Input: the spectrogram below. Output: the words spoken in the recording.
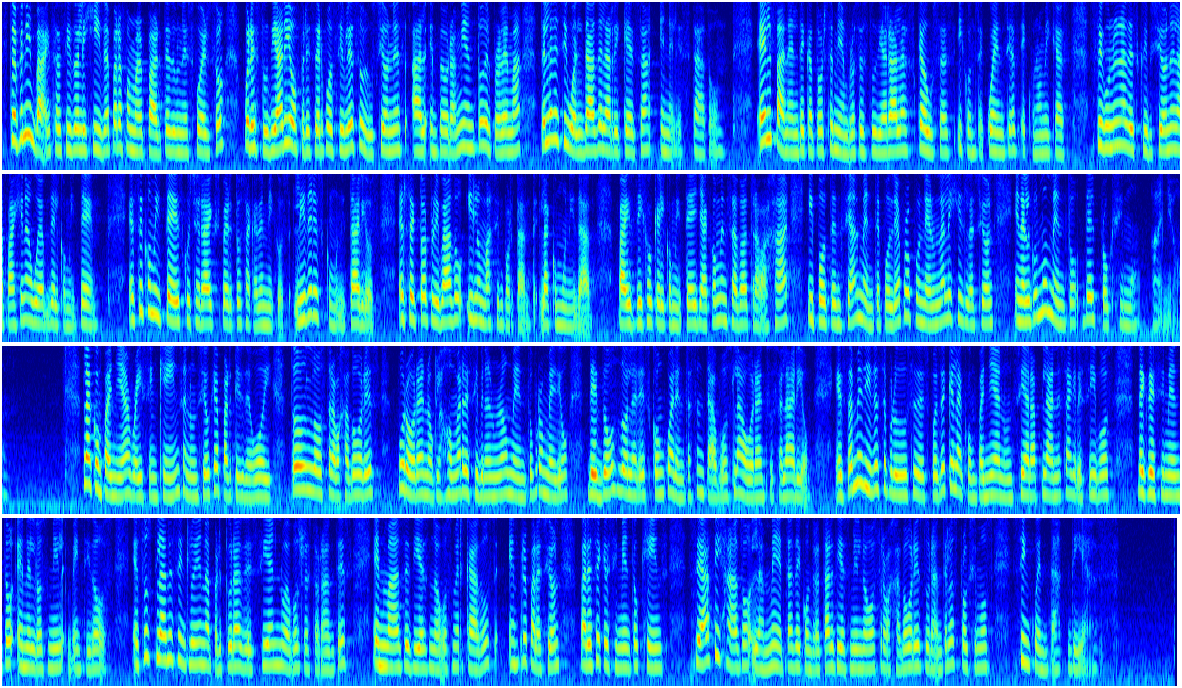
Stephanie Bice ha sido elegida para formar parte de un esfuerzo por estudiar y ofrecer posibles soluciones al empeoramiento del problema de la desigualdad de la riqueza en el Estado. El panel de 14 miembros estudiará las causas y consecuencias económicas, según una descripción en la página web del comité. Este comité escuchará a expertos académicos, líderes comunitarios, el sector privado y lo más importante, la comunidad. País dijo que el comité ya ha comenzado a trabajar y potencialmente podría proponer una legislación en algún momento del próximo año. La compañía Racing Canes anunció que a partir de hoy todos los trabajadores por hora en Oklahoma recibirán un aumento promedio de 2 dólares con 40 centavos la hora en su salario. Esta medida se produce después de que la compañía anunciara planes agresivos de crecimiento en el 2022. Estos planes incluyen la apertura de 100 nuevos restaurantes en más de 10 nuevos mercados. En preparación para ese crecimiento, Keynes se ha fijado la meta de contratar 10.000 nuevos trabajadores durante los próximos 50 días.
